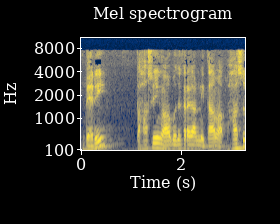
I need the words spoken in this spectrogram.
බැරි පහසුවෙන් අවබෝධ කරගන්න ඊටාම අපහසු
